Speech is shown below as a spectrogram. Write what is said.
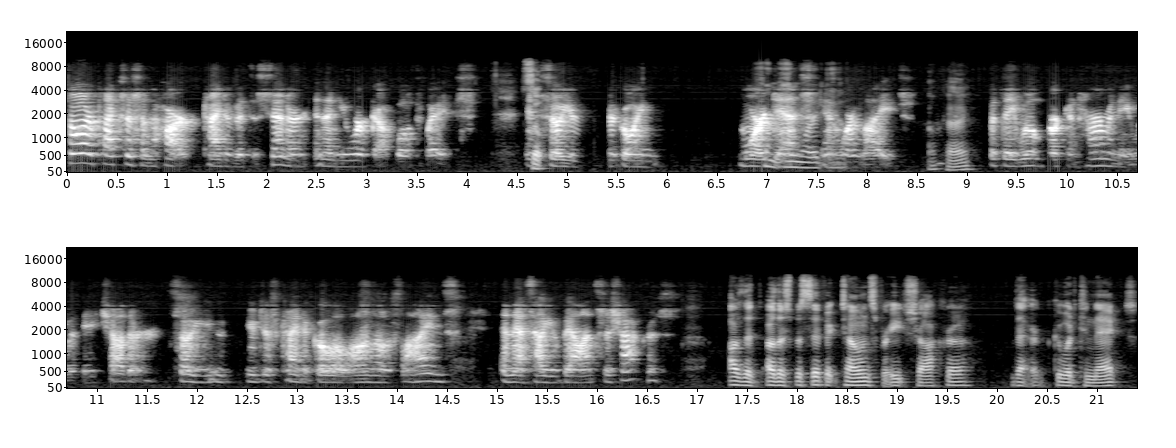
solar plexus and the heart kind of at the center, and then you work out both ways. So And so you're, you're going more From dense inward and more light, okay but they will work in harmony with each other. So you, you just kind of go along those lines, and that's how you balance the chakras. are there are there specific tones for each chakra that are, would connect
